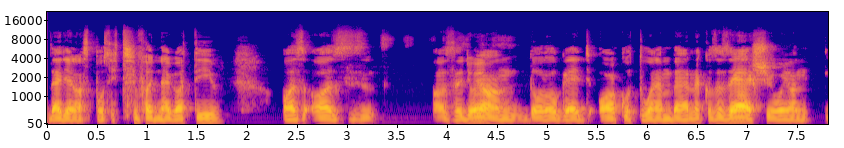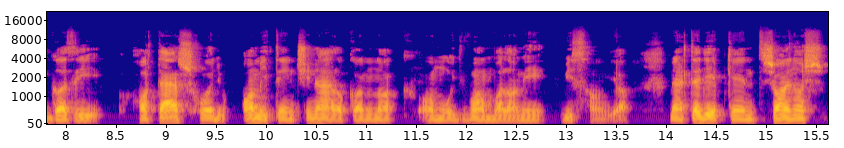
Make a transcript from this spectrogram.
legyen az pozitív vagy negatív, az, az, az egy olyan dolog egy alkotó embernek, az az első olyan igazi hatás, hogy amit én csinálok, annak amúgy van valami visszhangja. Mert egyébként sajnos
